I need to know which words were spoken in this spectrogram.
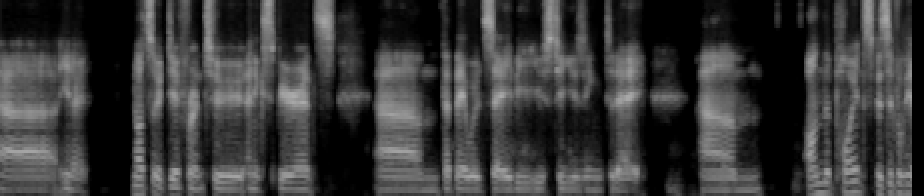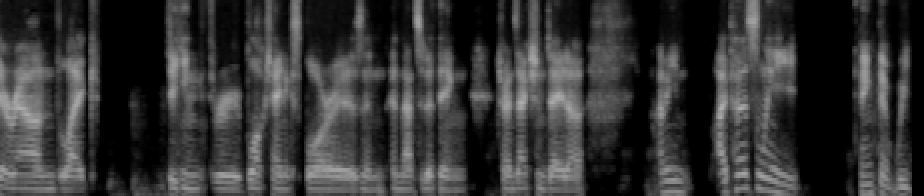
uh, you know, not so different to an experience um, that they would say be used to using today. Um, on the point specifically around like digging through blockchain explorers and, and that sort of thing, transaction data, I mean, I personally think that we,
